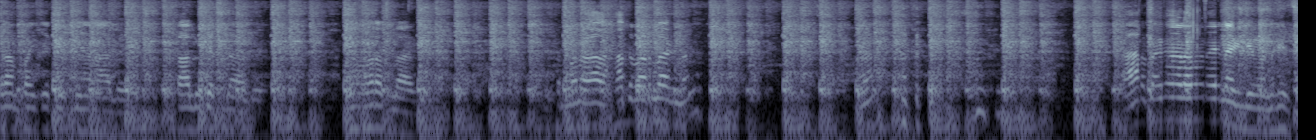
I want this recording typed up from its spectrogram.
ग्रामपंचायतीत ज्ञान आलं तालुक्यातलं आलं शहरातलं आलं. तर मला हातभार लागला ना? अर्धा गाडा वाढायला लागली म्हणायचं.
